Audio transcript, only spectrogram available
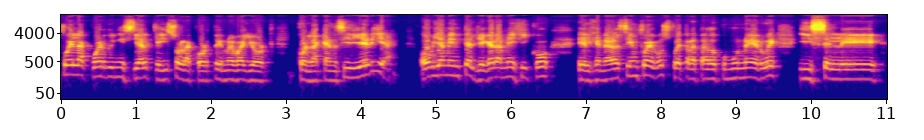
fue el acuerdo inicial que hizo la Corte de Nueva York con la Cancillería. Obviamente, al llegar a México, el general Cienfuegos fue tratado como un héroe y se le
